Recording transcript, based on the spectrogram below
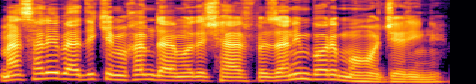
مسئله بعدی که می‌خوایم در موردش حرف بزنیم بار مهاجرینه.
